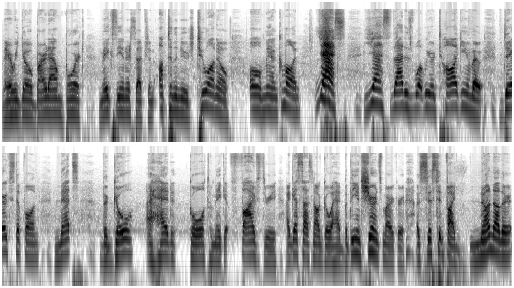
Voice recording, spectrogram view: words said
There we go. Bar down Bork makes the interception. Up to the Nuge. 2 on 0. Oh, man. Come on. Yes! Yes, that is what we are talking about. Derek Stepan nets the go ahead goal to make it 5-3. I guess that's not go ahead, but the insurance marker assisted by none other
